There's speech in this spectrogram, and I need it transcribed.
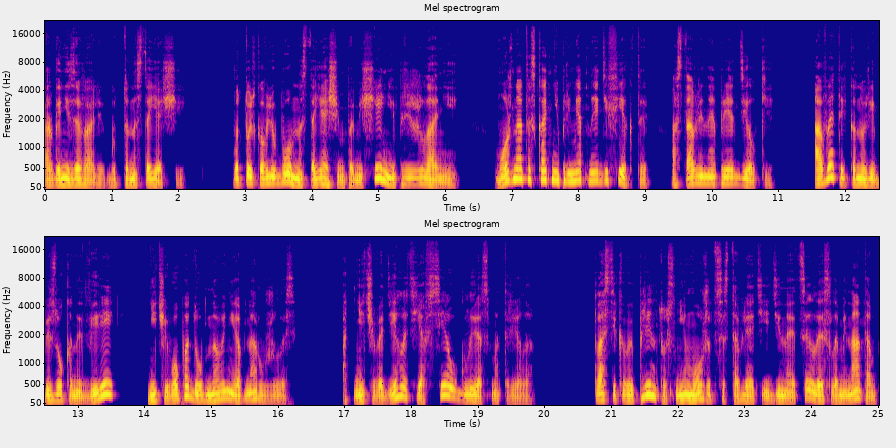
организовали, будто настоящий. Вот только в любом настоящем помещении при желании можно отыскать неприметные дефекты, оставленные при отделке. А в этой конуре без окон и дверей ничего подобного не обнаружилось. От нечего делать я все углы осмотрела. Пластиковый плинтус не может составлять единое целое с ламинатом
